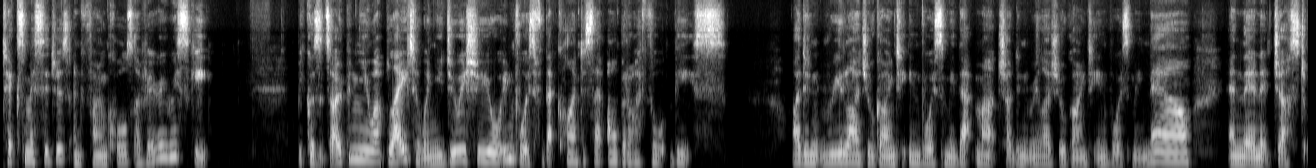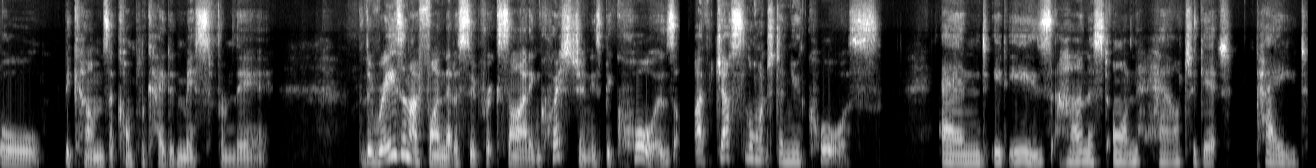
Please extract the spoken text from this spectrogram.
Text messages and phone calls are very risky because it's opening you up later when you do issue your invoice for that client to say, oh, but I thought this. I didn't realize you were going to invoice me that much. I didn't realize you were going to invoice me now. And then it just all becomes a complicated mess from there. The reason I find that a super exciting question is because I've just launched a new course and it is harnessed on how to get paid.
